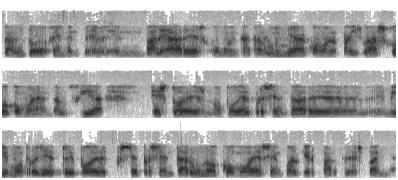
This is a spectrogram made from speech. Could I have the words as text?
tanto en, Baleares como en Cataluña, como en el País Vasco, como en Andalucía. Esto es, ¿no? Poder presentar el, mismo proyecto y poderse presentar uno como es en cualquier parte de España.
